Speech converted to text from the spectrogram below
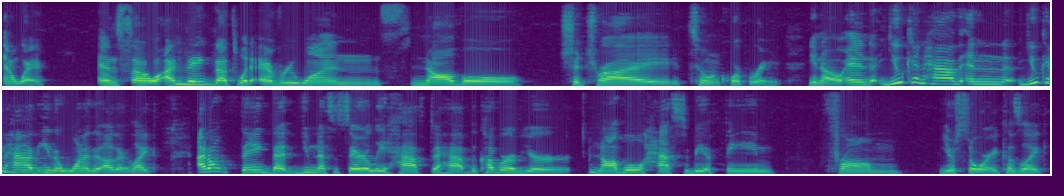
in a way. And so I Mhm. think that's what everyone's novel should try to incorporate, you know. And you can have and you can have either one or the other. Like I don't think that you necessarily have to have the cover of your novel has to be a theme from your story cuz like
